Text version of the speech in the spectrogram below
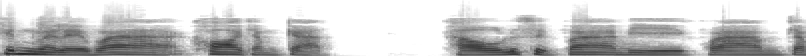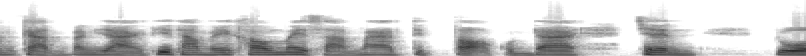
ขึ้นมาเลยว่าข้อจำกัด เขารู้สึกว่ามีความจำกัดบางอย่างที่ทำให้เขาไม่สามารถติดต่อคุณได้ เช่นกลัว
